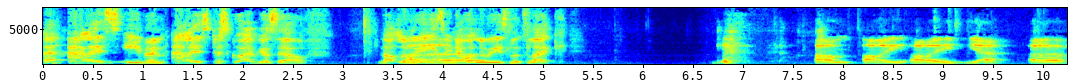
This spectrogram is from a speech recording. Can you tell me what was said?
Uh, Alice, even Alice, describe yourself. Not Louise. we know what Uh, Louise looks like. um, I, I, yeah, uh,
